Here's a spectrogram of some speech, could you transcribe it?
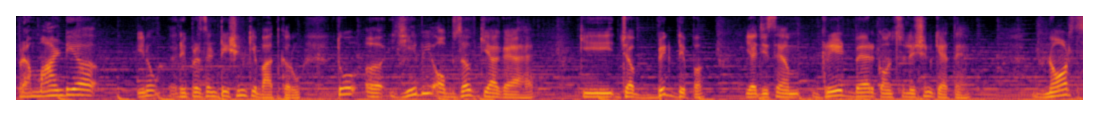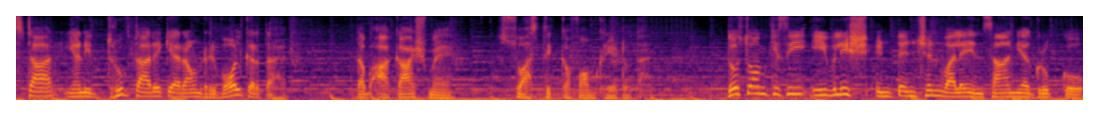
ब्रह्मांडीय यू नो रिप्रेजेंटेशन की बात करूँ तो ये भी ऑब्ज़र्व किया गया है कि जब बिग डिपर या जिसे हम ग्रेट बेयर कॉन्स्टलेशन कहते हैं नॉर्थ स्टार यानी ध्रुव तारे के अराउंड रिवॉल्व करता है, तब आकाश में स्वास्तिक का फॉर्म क्रिएट होता है। दोस्तों, हम किसी इवलिश इंटेंशन वाले इंसान या ग्रुप को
